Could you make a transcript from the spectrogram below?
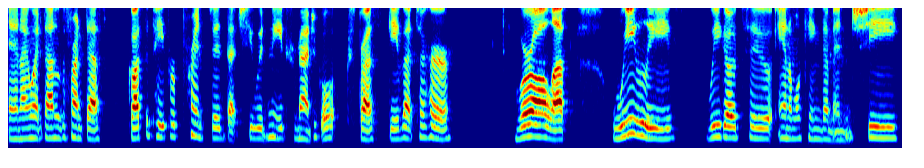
and I went down to the front desk, got the paper printed that she would need for Magical Express, gave that to her. We're all up. We leave. We go to Animal Kingdom, and she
